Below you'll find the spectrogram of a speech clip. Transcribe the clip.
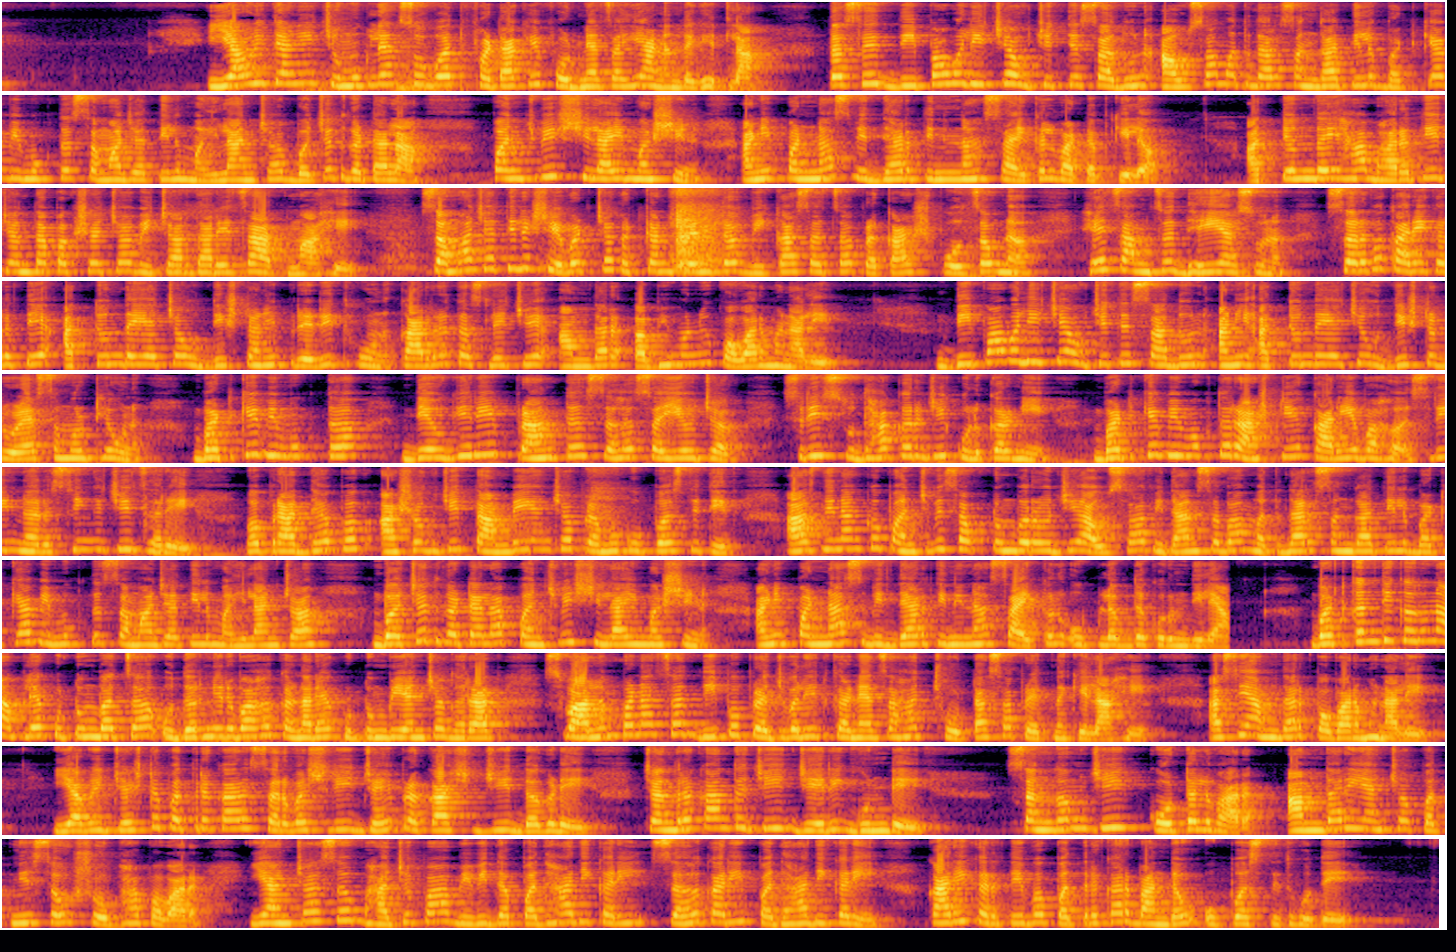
यावेळी त्यांनी चिमुकल्यांसोबत फटाके फोडण्याचाही आनंद घेतला. तसेच दीपावलीचे औचित्य साधून औसा मतदारसंघातील भटक्या विमुक्त समाजातील महिलांच्या बचत गटाला पंचवीस शिलाई मशीन आणि पन्नास विद्यार्थिनींना सायकल वाटप केलं. अत्युंदय हा भारतीय जनता पक्षाच्या विचारधारेचा आत्मा आहे. समाजातील शेवटच्या घटकांपर्यंत विकासाचा प्रकाश पोचवणं हेच आमचं ध्येय असून सर्व कार्यकर्ते अत्युंदयाच्या उद्दिष्टाने प्रेरित होऊन कार्यरत असल्याचे आमदार अभिमन्यू पवार म्हणाले. दीपावलीचे औचित्य साधून आणि अत्युंदयाचे उद्दिष्ट डोळ्यासमोर ठेवून भटके विमुक्त देवगिरी प्रांत सहसंयोजक श्री सुधाकरजी कुलकर्णी भटके विमुक्त राष्ट्रीय कार्यवाह श्री नरसिंगजी झरे व प्राध्यापक अशोकजी तांबे यांच्या प्रमुख उपस्थितीत आज दिनांक पंचवीस ऑक्टोबर रोजी औसा विधानसभा मतदारसंघातील भटक्या विमुक्त समाजातील महिलांच्या बचत गटाला पंचवीस शिलाई मशीन आणि पन्नास विद्यार्थिनींना सायकल उपलब्ध करून दिल्या. भटकंती करून आपल्या कुटुंबाचा उदरनिर्वाह करणाऱ्या कुटुंबियांच्या घरात स्वावलंबनाचा दीप प्रज्वलित करण्याचा हा छोटासा प्रयत्न केला आहे असे आमदार पवार म्हणाले. यावेळी ज्येष्ठ पत्रकार सर्वश्री जयप्रकाशजी दगडे चंद्रकांतजी जेरी गुंडे संगमजी कोटलवार आमदार यांच्या पत्नी सौ शोभा पवार यांच्यासह भाजपा विविध पदाधिकारी सहकारी पदाधिकारी कार्यकर्ते व पत्रकार बांधव उपस्थित होते.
